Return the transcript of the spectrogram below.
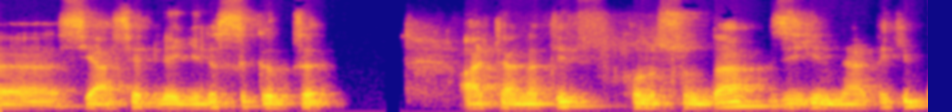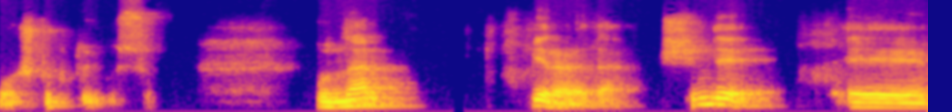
e, siyasetle ilgili sıkıntı, alternatif konusunda zihinlerdeki boşluk duygusu. Bunlar bir arada. Şimdi e,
